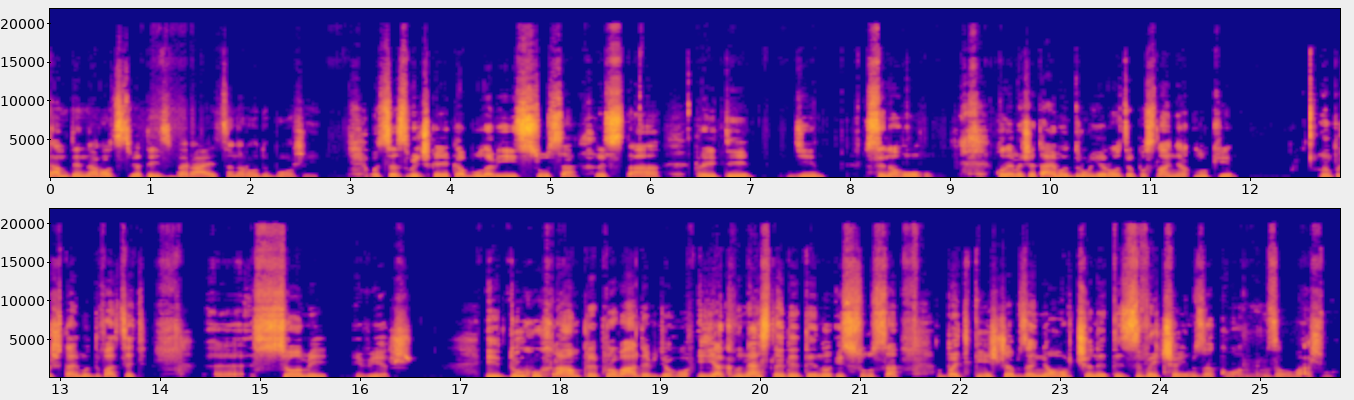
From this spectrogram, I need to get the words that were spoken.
там, де народ святий збирається, народу Божий. Оця звичка, яка була в Ісуса Христа, прийти в в синагогу. Коли ми читаємо другий розділ послання Луки, ми прочитаємо 27 вірш. І дух у храм припровадив його, і як внесли дитину Ісуса, батьки, щоб за нього вчинити звичаєм законним. Зауважмо,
